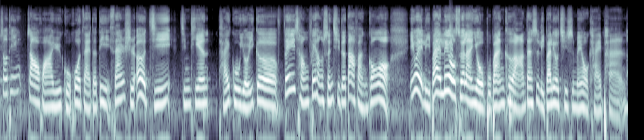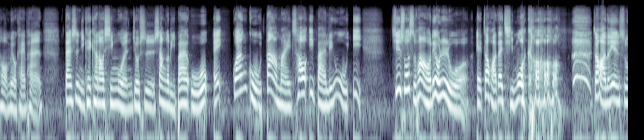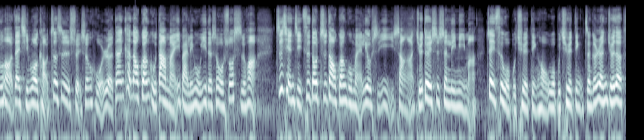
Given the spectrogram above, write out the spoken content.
收听《赵华与古惑仔》的第三十二集。今天台股有一个非常非常神奇的大反攻哦，因为礼拜六虽然有补班课啊，但是礼拜六其实没有开盘，吼、没有开盘。但是你可以看到新闻，就是上个礼拜五，诶，官股大买超一百零五亿。其实说实话哦，六日我诶，赵华在期末考。赵华的念书哈，在期末考，这是水深火热。但看到关谷大买一百零五亿的时候，我说实话，之前几次都知道关谷买六十亿以上啊，绝对是胜利密码。这一次我不确定哈，我不确定，整个人觉得。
